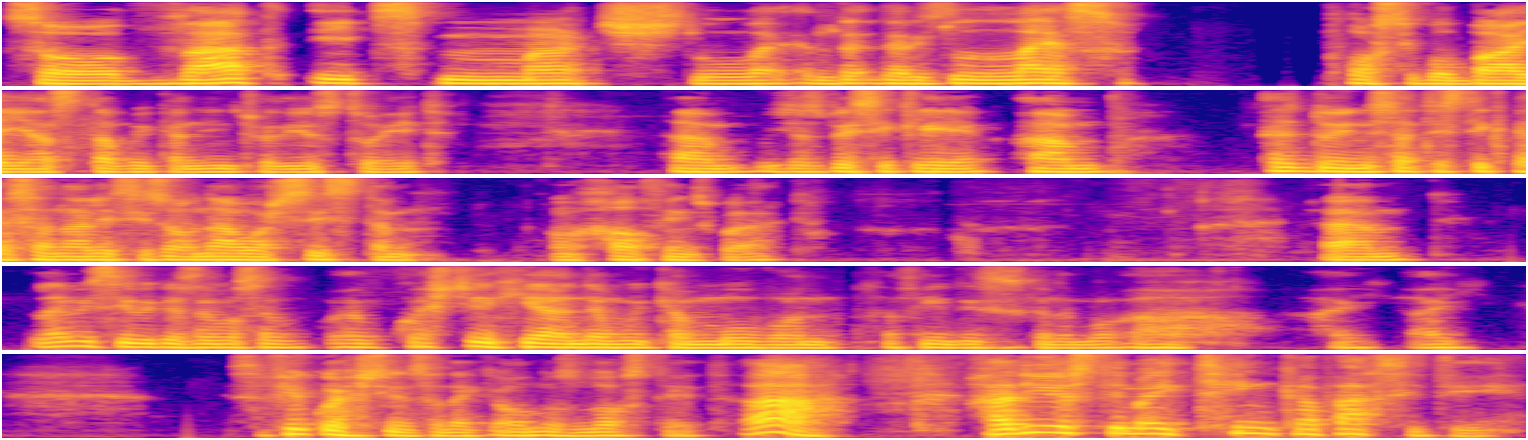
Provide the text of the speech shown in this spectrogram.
So that it's much, there is less possible bias that we can introduce to it, um, which is basically um, doing statistical analysis on our system, on how things work. Um, let me see, because there was a, a, question here and then we can move on. I think this is going to move. Oh, I, I it's a few questions and I almost lost it. Ah, how do you estimate team capacity?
